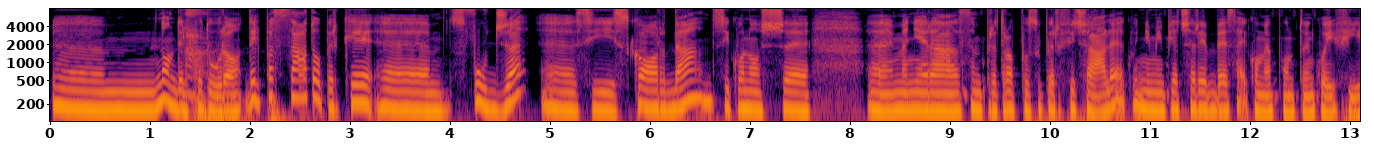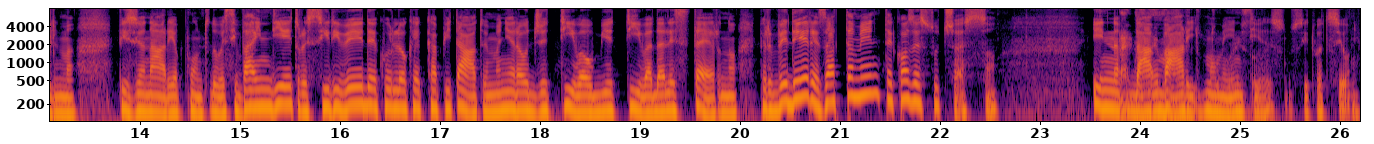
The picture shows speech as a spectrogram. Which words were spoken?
Ehm, non del ah. futuro, del passato perché eh, sfugge, eh, si scorda, si conosce eh, in maniera sempre troppo superficiale, quindi mi piacerebbe, sai come appunto in quei film visionari appunto dove si va indietro e si rivede quello che è capitato in maniera oggettiva, obiettiva dall'esterno per vedere esattamente cosa è successo in Beh, da vari momenti questo. e situazioni.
